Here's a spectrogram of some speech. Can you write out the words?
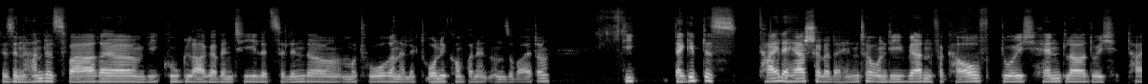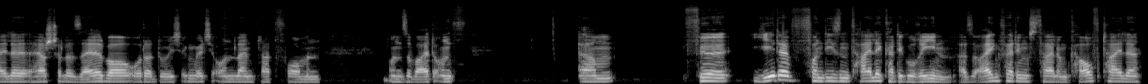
Das sind Handelsware wie Kugellager, Ventile, Zylinder, Motoren, Elektronikkomponenten und so weiter. Die, da gibt es Teilehersteller dahinter und die werden verkauft durch Händler, durch Teilehersteller selber oder durch irgendwelche Online-Plattformen und so weiter. Und ähm, für jede von diesen Teilekategorien, also Eigenfertigungsteile und Kaufteile,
